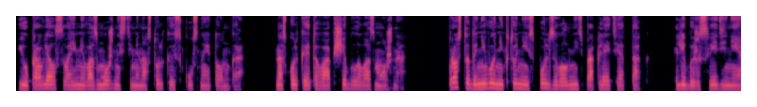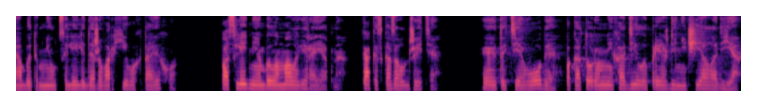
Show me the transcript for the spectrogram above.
и управлял своими возможностями настолько искусно и тонко, насколько это вообще было возможно. Просто до него никто не использовал нить проклятия так, либо же сведения об этом не уцелели даже в архивах Таэхо. Последнее было маловероятно, как и сказал Джетти. «Это те воды, по которым не ходила прежде ничья ладья».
